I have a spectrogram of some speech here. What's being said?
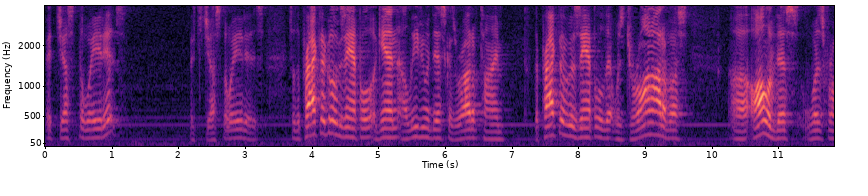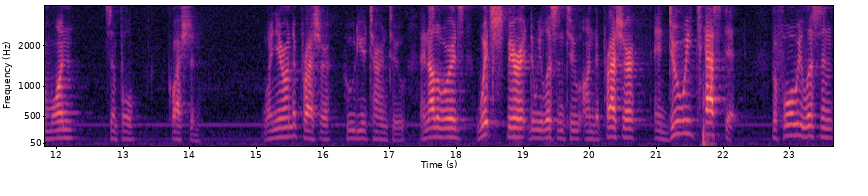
It's just the way it is. It's just the way it is. So, the practical example, again, I'll leave you with this because we're out of time. The practical example that was drawn out of us, uh, all of this, was from one simple question When you're under pressure, who do you turn to? In other words, which spirit do we listen to under pressure? And do we test it before we listen,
